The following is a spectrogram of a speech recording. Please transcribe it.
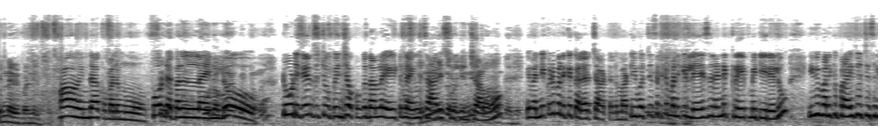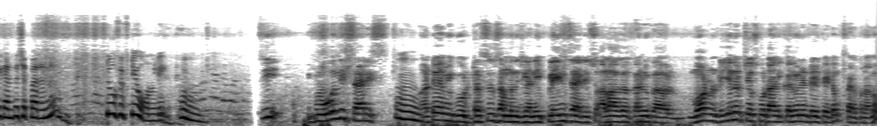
ఎన్ని అవి బండిల్స్ ఆ, ఇందాక మనము ఫోర్ డబల్ నైన్లో టూ డిజైన్స్ చూపించి ఒక్కొక్క దానిలో ఎయిట్ నైన్ సారీస్ చూపించాము. ఇవన్నీ కూడా మనకి కలర్ చార్ట్ అనమాట ఇవి వచ్చేసరికి మనకి లేజర్ అండ్ క్రేప్ మెటీరియల్ ఇవి మనకి ప్రైస్ వచ్చేసరికి ఎంత చెప్పారన్న? టూ ఫిఫ్టీ ఓన్లీ ఇప్పుడు ఓన్లీ శారీస్ అంటే మీకు డ్రెస్ సంబంధించి కానీ ప్లెయిన్ శారీస్ అలాగా మోడల్ డిజైనర్ చేసుకోవడానికి కన్వీనియంట్ ఐటమ్ పెడుతున్నాను.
